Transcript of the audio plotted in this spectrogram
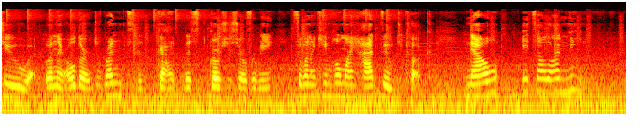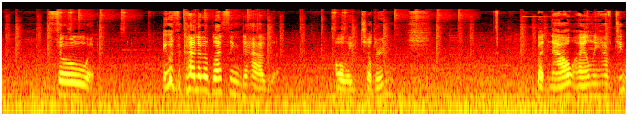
to when they're older to run to the this grocery store for me so when I came home I had food to cook now it's all on me so it was a kind of a blessing to have all eight children but now I only have two.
